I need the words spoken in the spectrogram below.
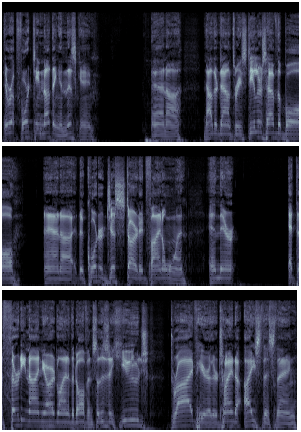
They were up 14 nothing in this game. And uh, now they're down three. Steelers have the ball, and uh, the quarter just started, final one, and they're at the 39 yard line of the Dolphins. So this is a huge drive here. They're trying to ice this thing.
